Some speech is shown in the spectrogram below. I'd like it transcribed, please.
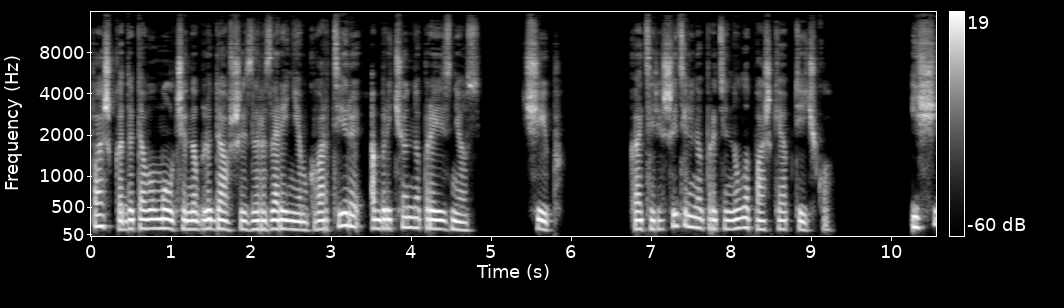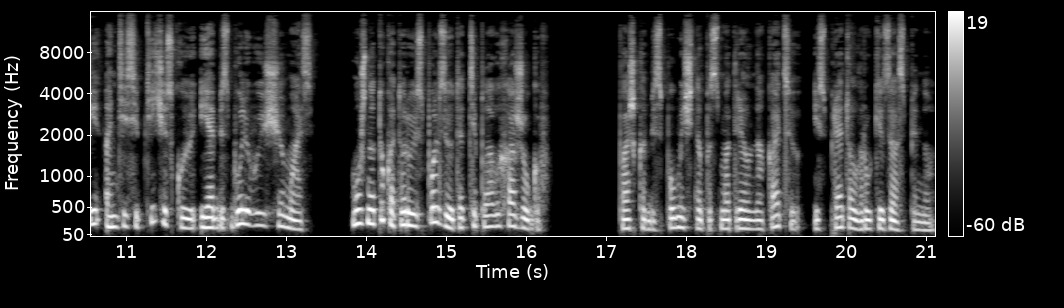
Пашка, до того молча наблюдавший за разорением квартиры, обреченно произнес «Чип». Катя решительно протянула Пашке аптечку. «Ищи антисептическую и обезболивающую мазь. Можно ту, которую используют от тепловых ожогов». Пашка беспомощно посмотрел на Катю и спрятал руки за спину.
